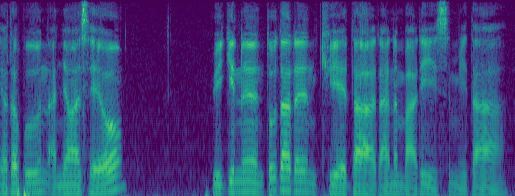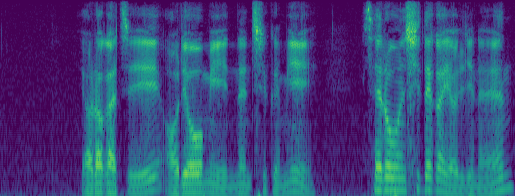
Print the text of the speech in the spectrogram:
여러분 안녕하세요. 위기는 또 다른 기회다 라는 말이 있습니다. 여러 가지 어려움이 있는 지금이 새로운 시대가 열리는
